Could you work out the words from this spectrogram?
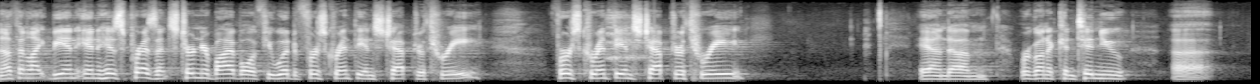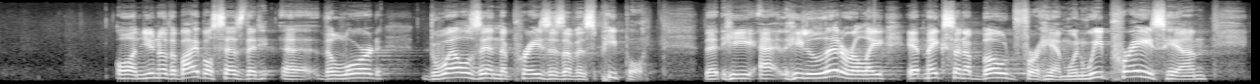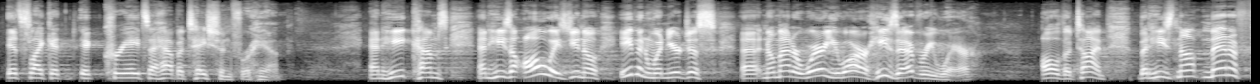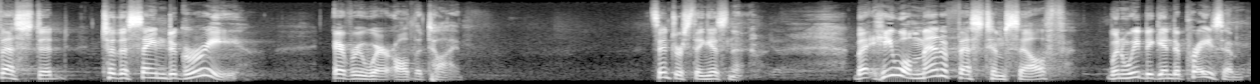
Nothing like being in his presence. Turn your Bible, if you would, to 1 Corinthians chapter 3. 1 Corinthians chapter 3. And um, we're going to continue uh, on. You know, the Bible says that uh, the Lord dwells in the praises of his people that he, uh, he literally, it makes an abode for him. When we praise him, it's like it, it creates a habitation for him. And he comes, and he's always, you know, even when you're just, uh, no matter where you are, he's everywhere all the time. But he's not manifested to the same degree everywhere all the time. It's interesting, isn't it? But he will manifest himself when we begin to praise him.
